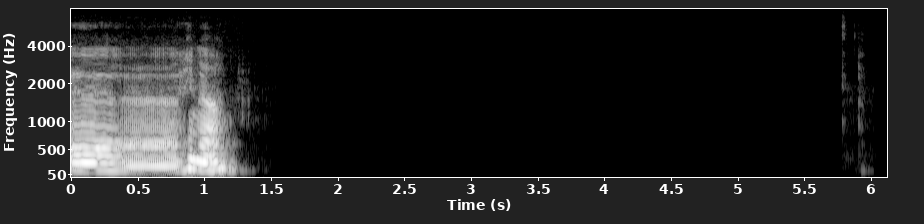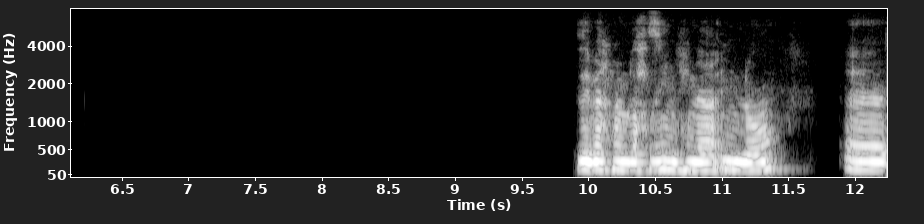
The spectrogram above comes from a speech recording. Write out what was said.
آه هنا زي ما إحنا ملاحظين هنا إنه آه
